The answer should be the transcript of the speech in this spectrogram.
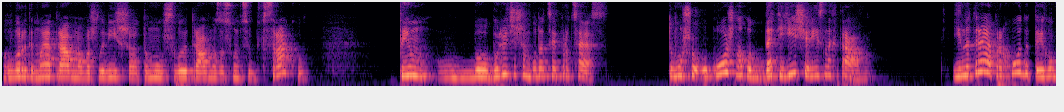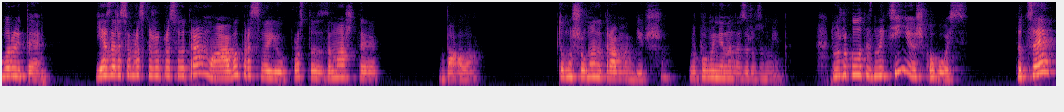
говорити, моя травма важливіша, тому свою травму засунь собі в сраку, тим болючішим буде цей процес. Тому що у кожного дофігіще різних травм. І не треба приходити і говорити: я зараз вам розкажу про свою травму, а ви про свою просто замажте бала. Тому що у мене травма більша. Ви повинні мене зрозуміти. Тому що коли ти знецінюєш когось, то це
